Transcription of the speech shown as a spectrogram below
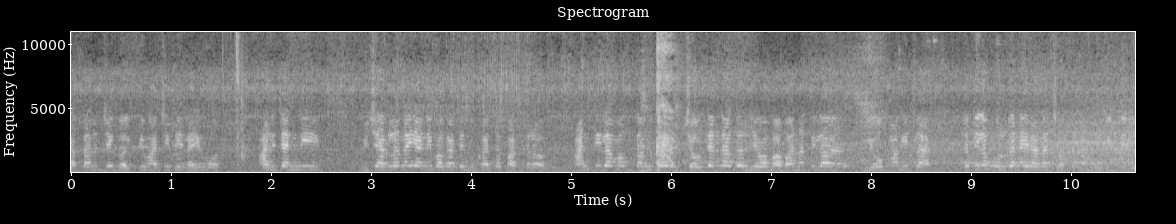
आता जे गलती व्हायची ते नाही होत आणि त्यांनी विचारलं नाही आणि बघा ते दुखाचं पात्र. आणि तिला मग नंतर चौथ्यांदा अगर जेव्हा बाबांना तिला योग मागितला तर तिला मुलगा नाही राहिला चौथ्यांना मुलगीच दिली.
